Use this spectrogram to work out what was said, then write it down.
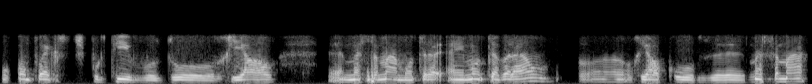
o complexo desportivo do Real eh, Massamá em Montabrão, o Real Clube de Massamá,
